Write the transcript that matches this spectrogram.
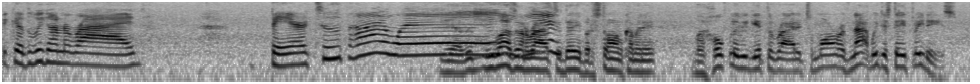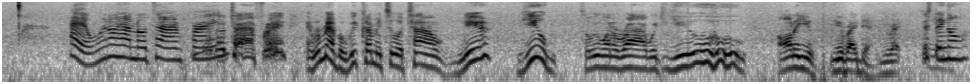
because we're gonna ride Beartooth Highway. yeah, we, we was gonna ride today, but a storm coming in. But hopefully we get to ride it tomorrow. If not, we just stay three days. Hey, we don't have no time frame. No time frame. And remember, we're coming to a town near you, so we want to ride with you. All of you. You right there. You right. This thing on.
